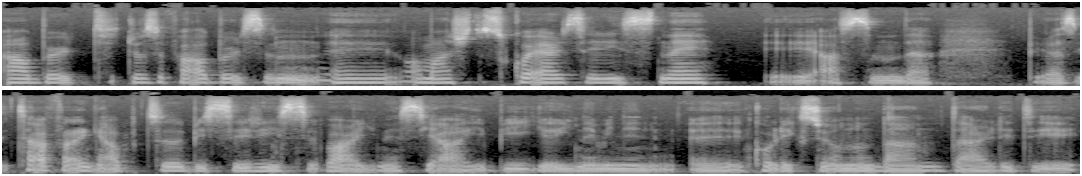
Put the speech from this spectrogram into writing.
Albert, Joseph Albert'ın e, Omaçlı Square serisine e, aslında biraz ithafen yaptığı bir serisi var. Yine siyahi bir yayın evinin e, koleksiyonundan derlediği.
